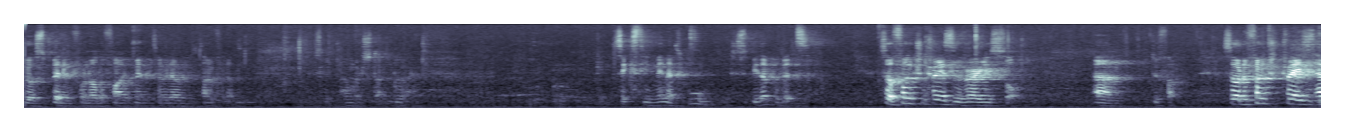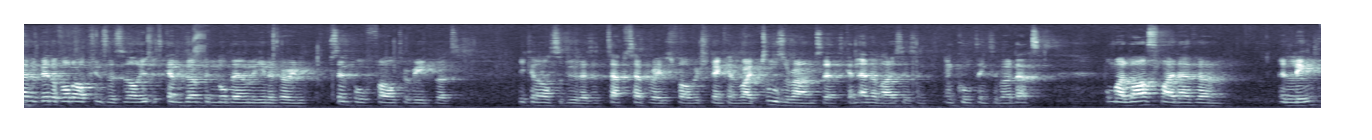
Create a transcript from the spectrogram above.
go spinning for another five minutes, and we don't have time for that. How much time do I have? 16 minutes. Ooh, speed up a bit. So function traces are very useful um, to find. So the function traces have a bit of other options as well. It can dump it not only in a very simple file to read, but you can also do it as a tab separated file, which then can write tools around that can analyze this and, and cool things about that. On my last slide, I have um, a link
